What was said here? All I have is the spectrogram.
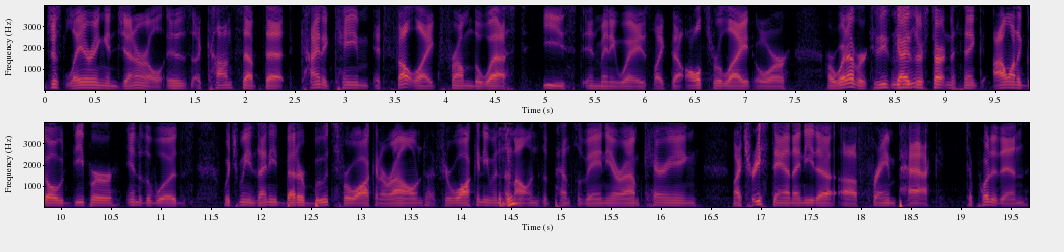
just layering in general is a concept that kind of came, it felt like from the west east in many ways, like the ultralight or or whatever. Because these guys are starting to think, I want to go deeper into the woods, which means I need better boots for walking around. If you're walking even the mountains of Pennsylvania, or I'm carrying my tree stand, I need a, a frame pack to put it in.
